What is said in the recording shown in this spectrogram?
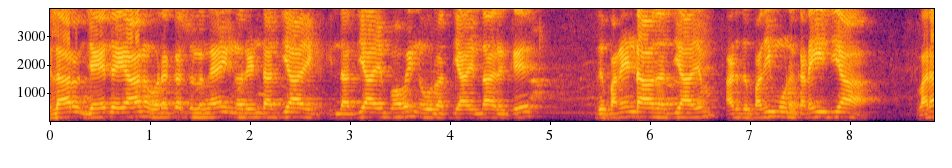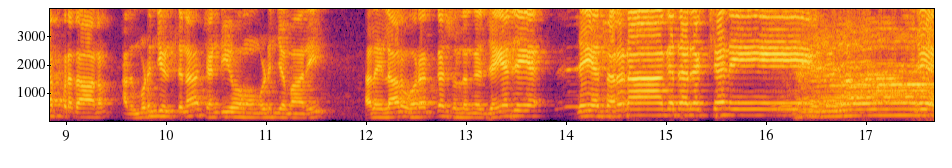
எல்லாரும் ஜெய ஜெயான்னு உறக்க சொல்லுங்க. இன்னும் ரெண்டு அத்தியாயம். இந்த அத்தியாயம் போக இன்னொரு அத்தியாயம் தான் இருக்கு. இது பன்னெண்டாவது அத்தியாயம். அடுத்து பதிமூணு கடைசியா வரப்பிரதானம். அது முடிஞ்சிடுச்சுன்னா சண்டி ஹோமம் முடிஞ்ச மாதிரி. அதில் எல்லாரும் உறக்க சொல்லுங்க. ஜெய ஜெய ஜெய சரணாகத ரக்ஷனே. ஜெய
